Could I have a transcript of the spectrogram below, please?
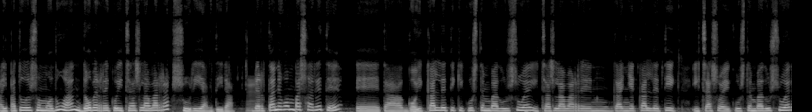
aipatu duzu moduan, doberreko itxaslabarrak zuriak dira. Mm. Bertan egon basarete, e, eta goikaldetik ikusten baduzue, itxaslabarren gainekaldetik itxasoa ikusten baduzue,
